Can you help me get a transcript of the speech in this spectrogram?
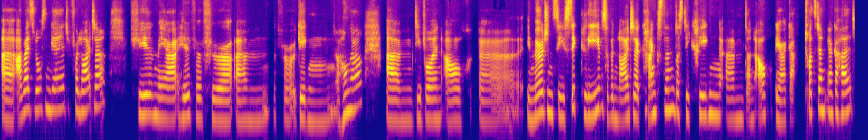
äh, Arbeitslosengeld für Leute, viel mehr Hilfe für, ähm, für gegen Hunger. Ähm, die wollen auch äh, Emergency Sick Leave, so wenn Leute krank sind, dass die kriegen ähm, dann auch ihr, trotzdem ihr Gehalt,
